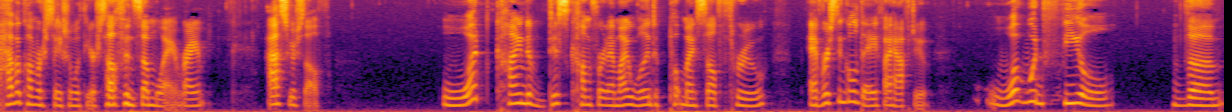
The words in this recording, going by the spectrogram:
Have a conversation with yourself in some way, right? Ask yourself, what kind of discomfort am I willing to put myself through every single day if I have to? what would feel the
